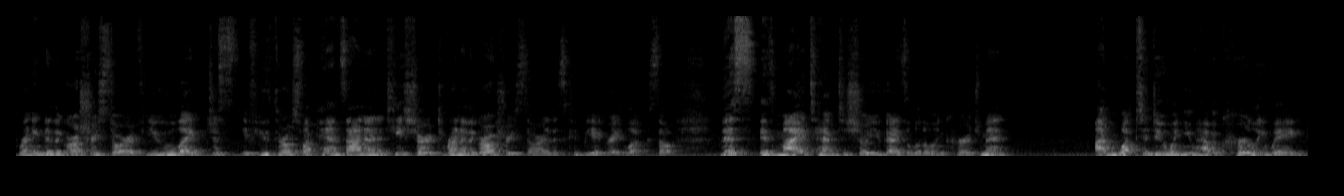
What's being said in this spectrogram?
Running to the grocery store, if you like just, if you throw sweatpants on and a t-shirt to run to the grocery store, this could be a great look. So this is my attempt to show you guys a little encouragement on what to do when you have a curly wig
